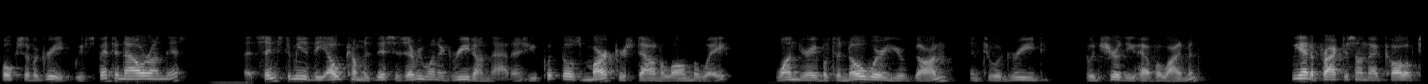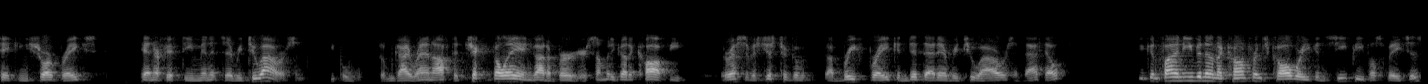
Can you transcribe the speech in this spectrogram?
folks have agreed. We've spent an hour on this. It seems to me that the outcome is this, is everyone agreed on that. As you put those markers down along the way, one, you're able to know where you've gone and to agree to ensure that you have alignment. We had a practice on that call of taking short breaks 10 or 15 minutes every two hours. And people, some guy ran off to Chick fil A and got a burger. Somebody got a coffee. The rest of us just took a, a brief break and did that every two hours, and that helped. You can find even on a conference call where you can see people's faces,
